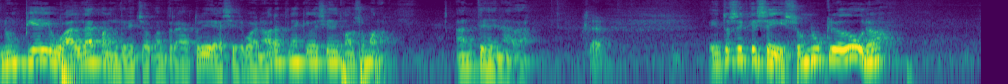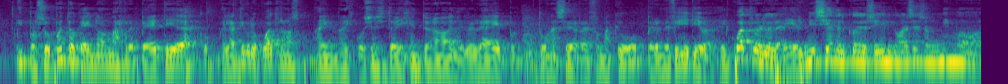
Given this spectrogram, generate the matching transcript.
en un pie de igualdad con el derecho contractual y decir, bueno, ahora tenés que ver si es de consumo o no. Antes de nada. Claro. Entonces, ¿qué se hizo? Un núcleo duro. Y por supuesto que hay normas repetidas. El artículo 4 no- hay una discusión si está vigente o no, el de la ley, por toda una serie de reformas que hubo. Pero en definitiva, el 4 de la ley y el 1100 del Código Civil y Comercial son, el mismo,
